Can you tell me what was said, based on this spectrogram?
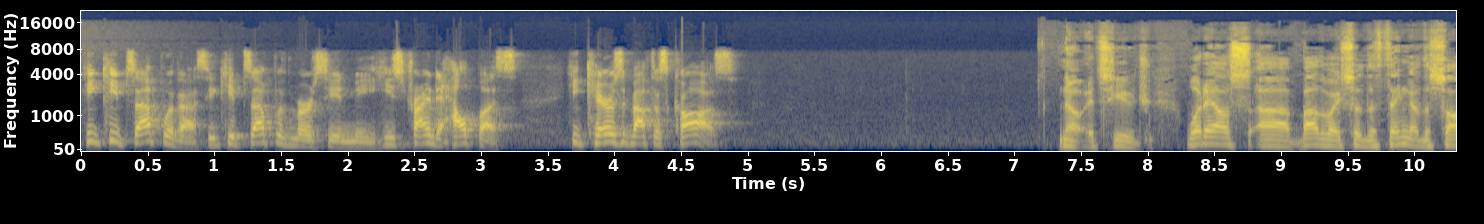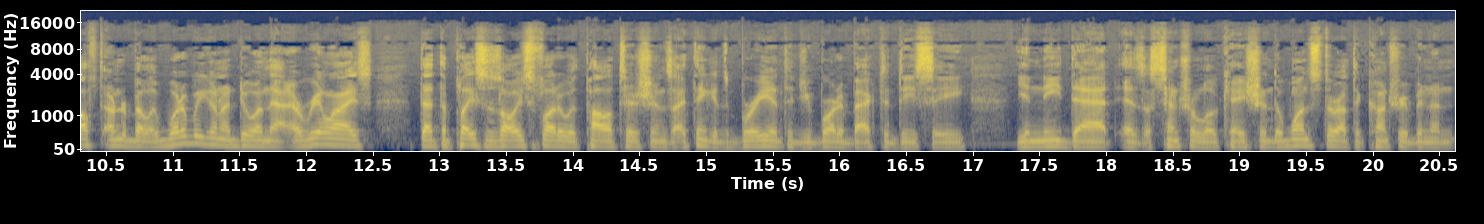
he keeps up with us. He keeps up with Mercy and me. He's trying to help us. He cares about this cause. No, it's huge. What else? Uh, by the way, so the thing of the soft underbelly, what are we going to do on that? I realize that the place is always flooded with politicians. I think it's brilliant that you brought it back to D.C. You need that as a central location. The ones throughout the country have been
